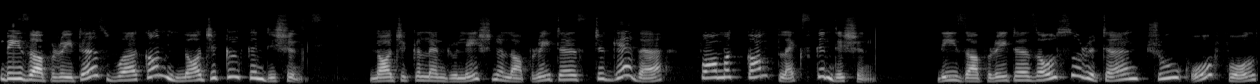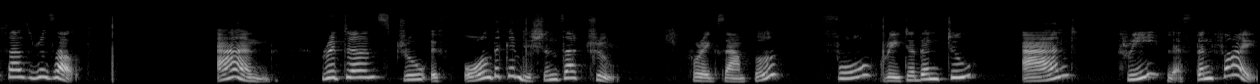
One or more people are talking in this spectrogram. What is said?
These operators work on logical conditions. Logical and relational operators together form a complex condition. These operators also return true or false as result. AND returns true if all the conditions are true. For example, 4 greater than 2 and 3 less than 5.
